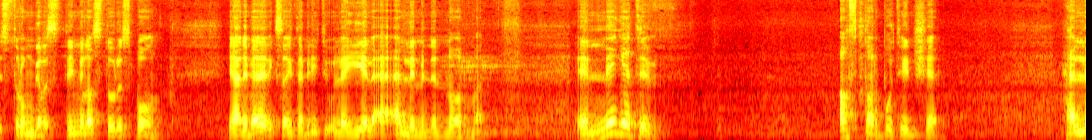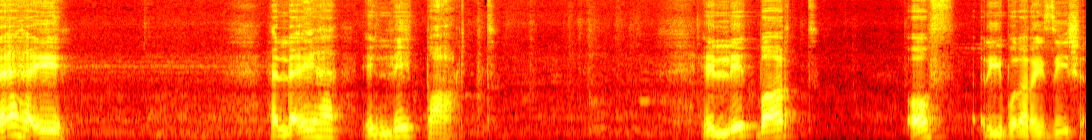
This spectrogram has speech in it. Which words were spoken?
stronger stimulus to respond يعني بلاقي ال excitability قليلة أقل من ال normal ال negative after potential هنلاقيها إيه؟ هنلاقيها ال late part ال late part of repolarization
